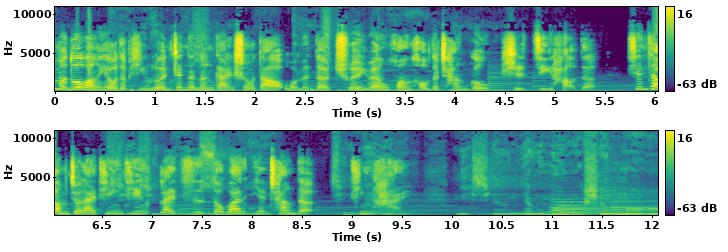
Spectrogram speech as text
么多网友的评论，真的能感受到我们的纯元皇后的唱功是极好的。现在我们就来听一听来自 The One 演唱的《听海》。你想要梦什么？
